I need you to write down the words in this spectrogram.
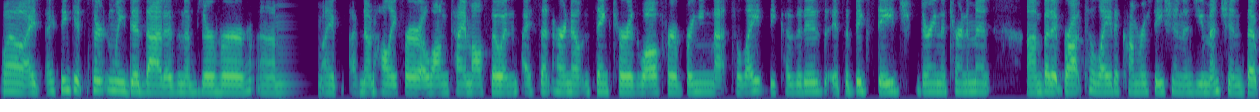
Well, I, I think it certainly did that as an observer. Um, I, I've known Holly for a long time also, and I sent her a note and thanked her as well for bringing that to light because it is, it's a big stage during the tournament. Um, but it brought to light a conversation, as you mentioned, that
